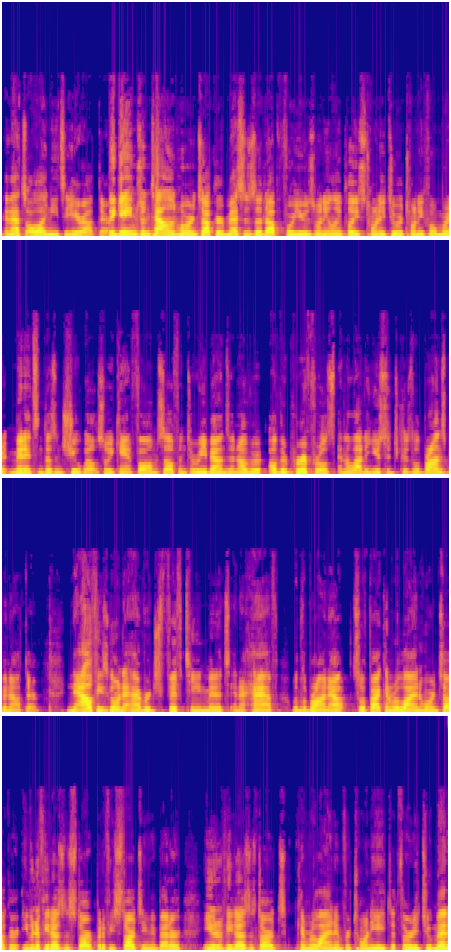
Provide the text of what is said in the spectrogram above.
and that's all I need to hear out there. The games when Talen Horton Tucker messes it up for you is when he only plays 22 or 24 minutes and doesn't shoot well, so he can't fall himself into rebounds and other other peripherals and a lot of usage because LeBron's been out there. Now, if he's going to average 15 minutes and a half with LeBron out, so if I can rely on Horton Tucker, even if he doesn't start, but if he starts, even better. Even if he doesn't start, can rely on him for 28 to 32 minutes,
